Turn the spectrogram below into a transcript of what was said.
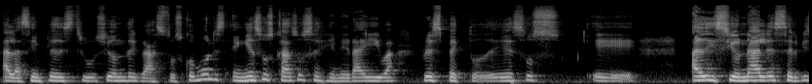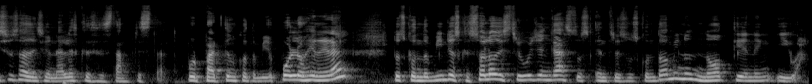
a la simple distribución de gastos comunes. En esos casos se genera IVA respecto de esos eh, adicionales, servicios adicionales que se están prestando por parte de un condominio. Por lo general, los condominios que solo distribuyen gastos entre sus condominios no tienen IVA.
